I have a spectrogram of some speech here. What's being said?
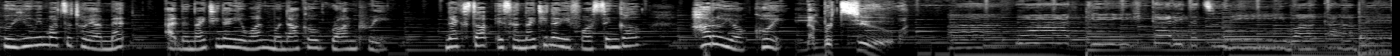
who Yumi Matsutoya met at the 1991 Monaco Grand Prix. Next up is her 1994 single Haru yo Koi. Number 2. 淡き光立つにわかめ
